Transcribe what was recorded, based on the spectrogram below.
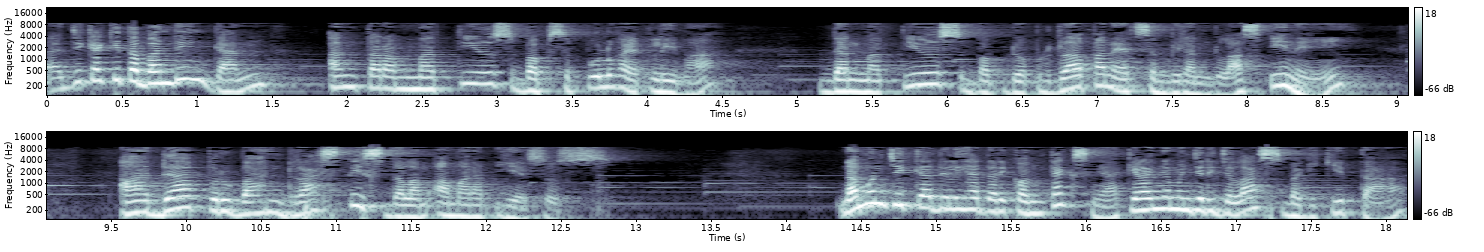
Nah, jika kita bandingkan antara Matius bab 10 ayat 5 dan Matius bab 28 ayat 19 ini ada perubahan drastis dalam amanat Yesus. Namun jika dilihat dari konteksnya, kiranya menjadi jelas bagi kita,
